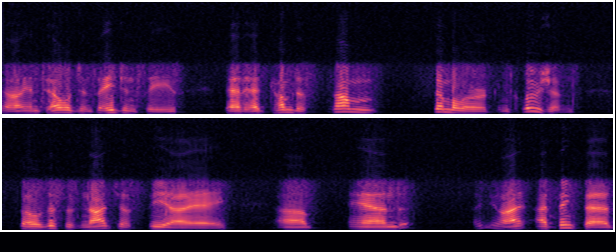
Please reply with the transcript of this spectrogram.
uh, intelligence agencies that had come to some similar conclusions. So this is not just CIA, uh, and you know, I, I think that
